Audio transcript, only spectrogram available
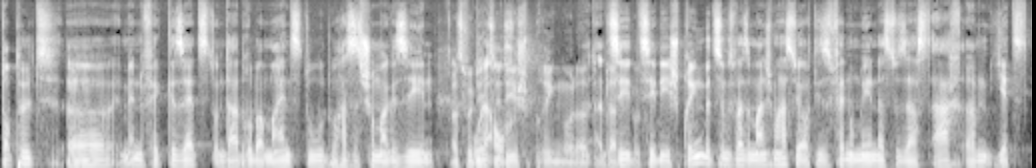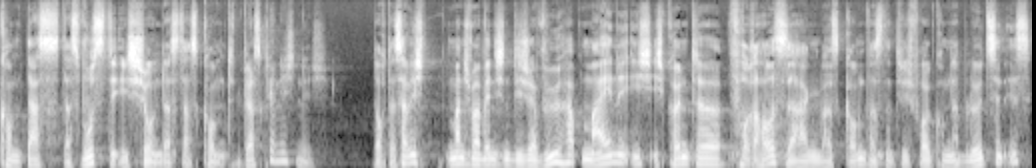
doppelt Mhm. äh, im Endeffekt gesetzt und darüber meinst du, du hast es schon mal gesehen. Als würde Oder die CD auch springen oder äh, C CD springen, beziehungsweise manchmal hast du ja auch dieses Phänomen, dass du sagst, ach, ähm, jetzt kommt das, das wusste ich schon, dass das kommt. Das kenne ich nicht. Doch, das habe ich manchmal, wenn ich ein Déjà-vu habe, meine ich, ich könnte voraussagen, was kommt, was natürlich vollkommener Blödsinn ist.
